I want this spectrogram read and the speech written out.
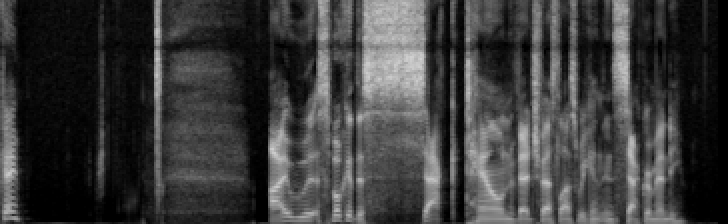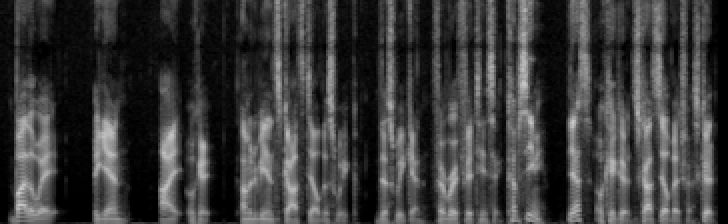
Okay? I w- spoke at the Sac Town Veg Fest last weekend in Sacramento. By the way, again, I okay, I'm going to be in Scottsdale this week, this weekend, February 15th. Come see me. Yes? Okay, good. Scottsdale Veg Fest. Good.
